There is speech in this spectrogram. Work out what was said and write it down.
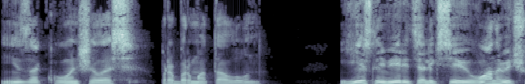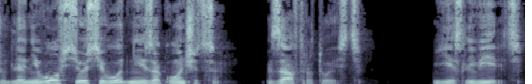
«И закончилось», — пробормотал он. «Если верить Алексею Ивановичу, для него все сегодня и закончится. Завтра, то есть. Если верить».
